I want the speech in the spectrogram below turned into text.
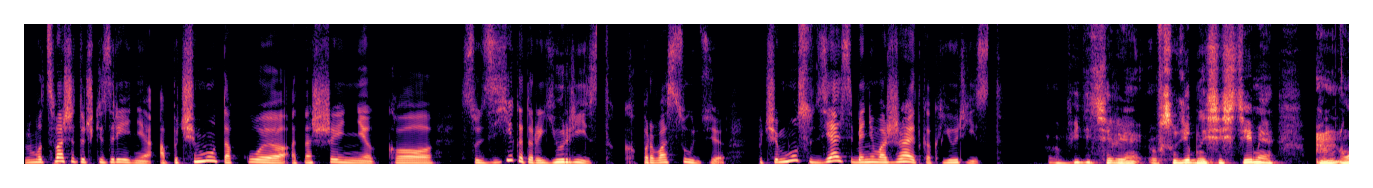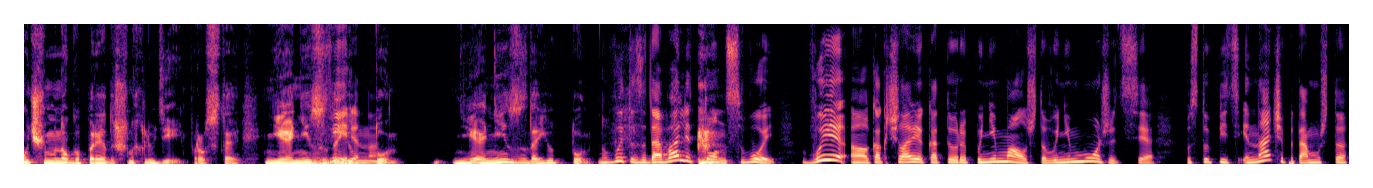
Ну вот с вашей точки зрения, а почему такое отношение к судье, который юрист, к правосудию? Почему судья себя не уважает как юрист? Видите ли, в судебной системе очень много порядочных людей. Просто не они Уверена. задают тон не они задают тон. Но вы-то задавали тон свой. Вы, а, как человек, который понимал, что вы не можете поступить иначе, потому что,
